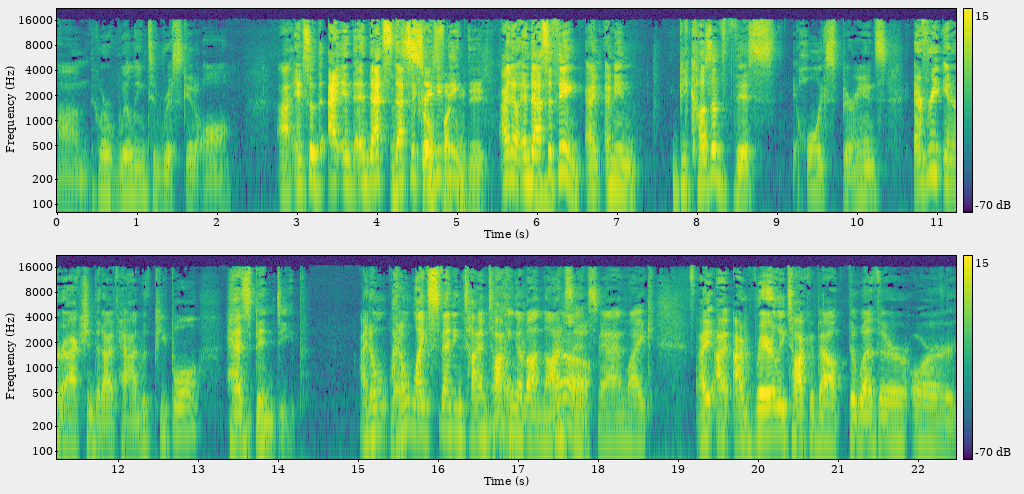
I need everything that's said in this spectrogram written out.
um, who are willing to risk it all uh, and so th- I, and, and that's that's the so crazy fucking thing deep. i know and that's the thing I, I mean because of this whole experience every interaction that i've had with people has been deep i don't i don't like spending time talking No. about nonsense man like I, I, I rarely talk about the weather or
